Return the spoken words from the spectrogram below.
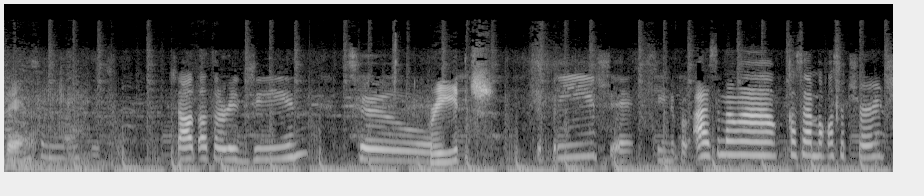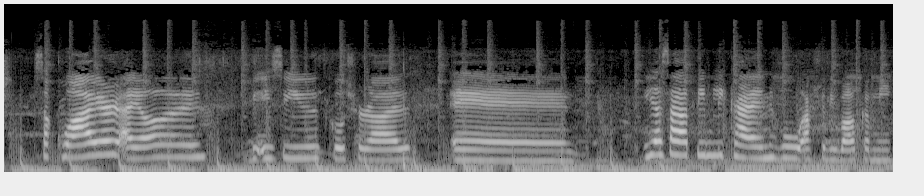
There. Shout out to Regine, to Preach. To Preach, eh, sino pa? Ah, sa mga kasama ko sa church, sa choir, ayun, BAC Youth Cultural, and yeah, sa Team Likan who actually welcomed me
